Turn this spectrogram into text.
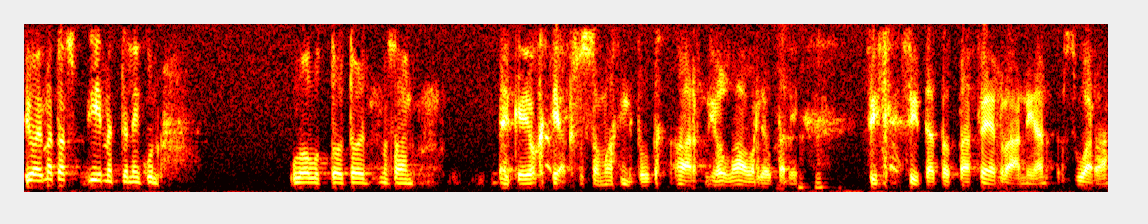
Joo, mä taas ihmettelin, kun mulla on ollut toi, toi mä sain eikä joka jaksossa mainitulta Arnion Laurilta, niin sitä, sitä tota Ferranian suora,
